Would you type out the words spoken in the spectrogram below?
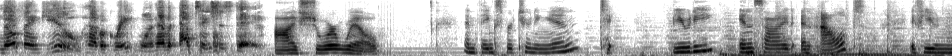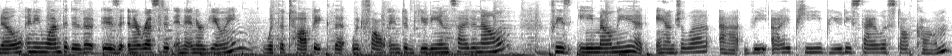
No, thank you. Have a great one. Have an aptacious day. I sure will. And thanks for tuning in to Beauty Inside and Out. If you know anyone that is interested in interviewing with a topic that would fall into Beauty Inside and Out, please email me at angela at vipbeautystylist.com.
